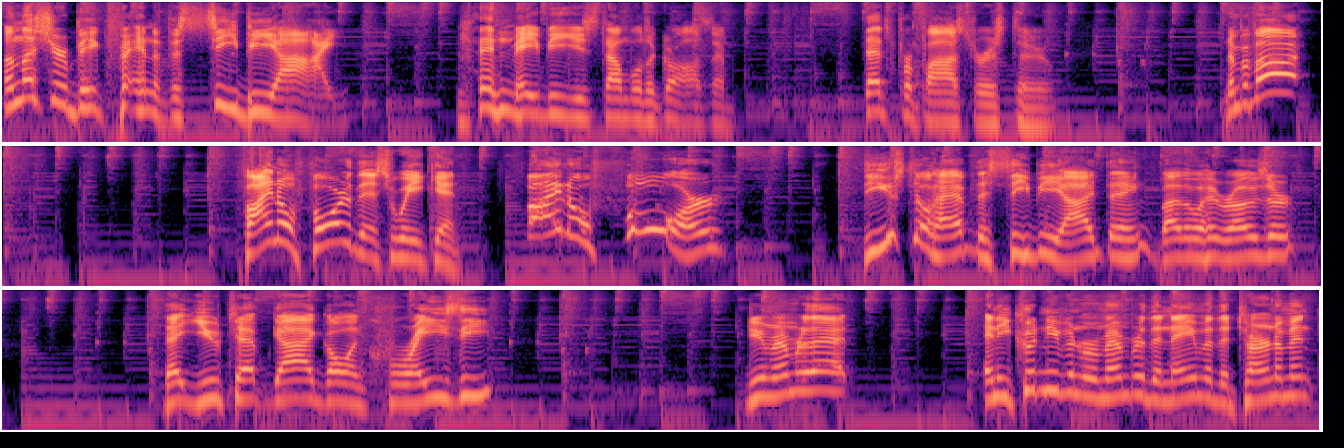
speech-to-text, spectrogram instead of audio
Unless you're a big fan of the CBI. Then maybe you stumbled across him. That's preposterous, too. Number four. Final four this weekend. Final four? Do you still have the CBI thing, by the way, Roser? That UTEP guy going crazy? Do you remember that? and he couldn't even remember the name of the tournament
